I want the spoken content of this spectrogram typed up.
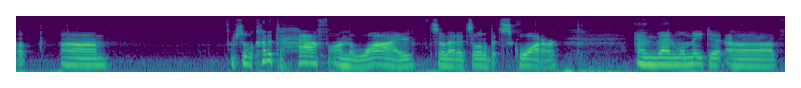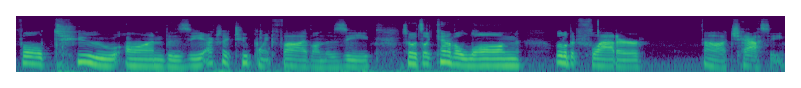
oh, um, so we'll cut it to half on the Y so that it's a little bit squatter. And then we'll make it a full 2 on the Z, actually 2.5 on the Z. So it's like kind of a long, a little bit flatter uh, chassis.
